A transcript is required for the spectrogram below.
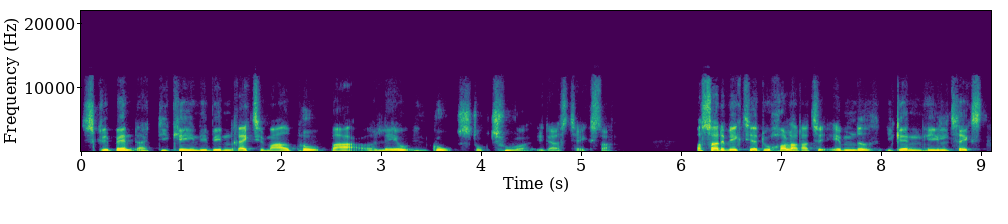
skribenter, de kan egentlig vinde rigtig meget på bare at lave en god struktur i deres tekster. Og så er det vigtigt, at du holder dig til emnet igennem hele teksten.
